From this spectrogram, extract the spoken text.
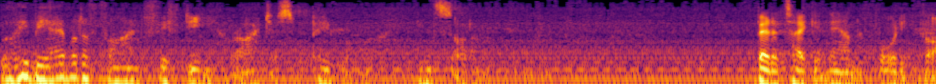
Will he be able to find 50 righteous people in Sodom? Better take it down to 45.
